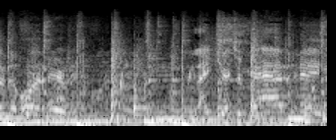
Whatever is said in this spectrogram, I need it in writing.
out of the ordinary. Like catch a matinee,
